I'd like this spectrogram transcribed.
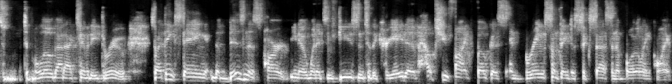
to, to blow that activity through. So I think staying the business part, you know, when it's infused into the creative helps you find focus and bring something to success in a boiling point.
